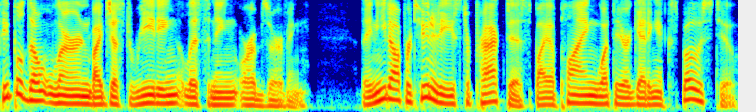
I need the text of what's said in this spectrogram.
People don't learn by just reading, listening, or observing. They need opportunities to practice by applying what they are getting exposed to.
